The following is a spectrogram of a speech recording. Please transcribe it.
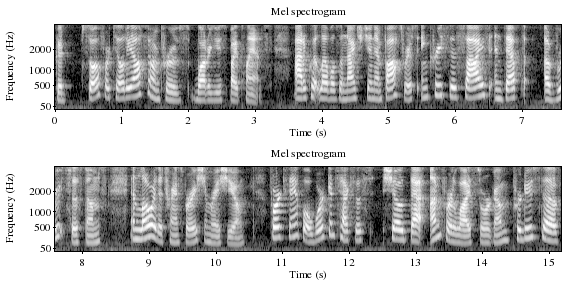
Good soil fertility also improves water use by plants. Adequate levels of nitrogen and phosphorus increase the size and depth of root systems and lower the transpiration ratio. For example, work in Texas showed that unfertilized sorghum produced a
